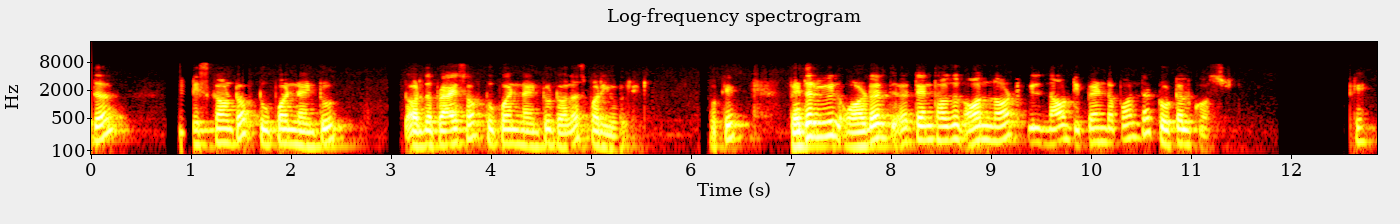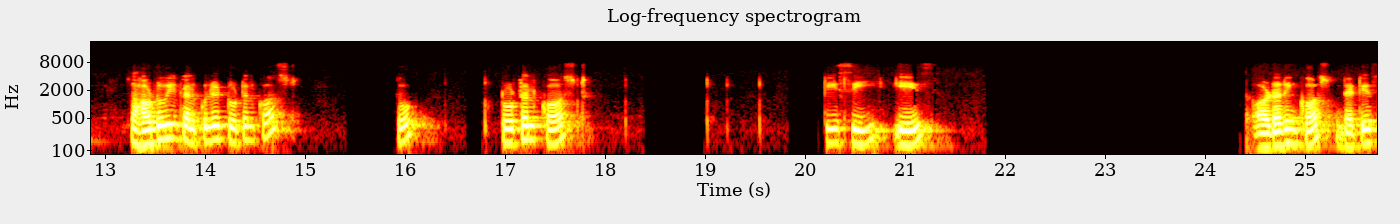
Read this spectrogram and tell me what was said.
the discount of 2.92 or the price of 2.92 dollars per unit. Okay? Whether we will order 10,000 or not will now depend upon the total cost. Okay? So how do we calculate total cost? So total cost TC is ordering cost that is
